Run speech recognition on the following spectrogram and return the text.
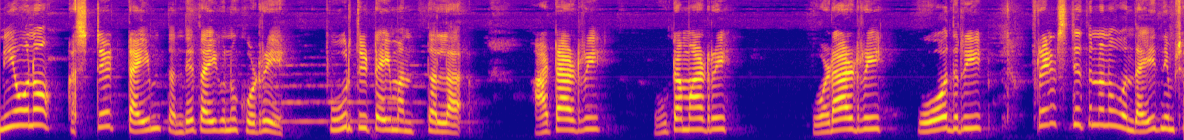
ನೀವು ಅಷ್ಟೇ ಟೈಮ್ ತಂದೆ ತಾಯಿಗೂ ಕೊಡ್ರಿ. ಪೂರ್ತಿ ಟೈಮ್ ಅಂತಲ್ಲ. ಆಟ ಆಡ್ರಿ, ಊಟ ಮಾಡಿರಿ ಓಡಾಡ್ರಿ, ಓದ್ರಿ. ಫ್ರೆಂಡ್ಸ್ ಜೊತೆನೂ ಒಂದು ಐದು ನಿಮಿಷ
